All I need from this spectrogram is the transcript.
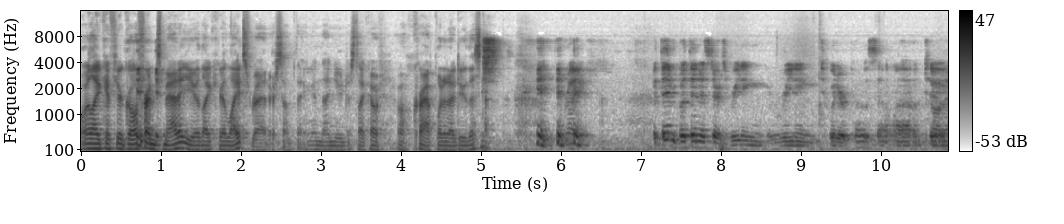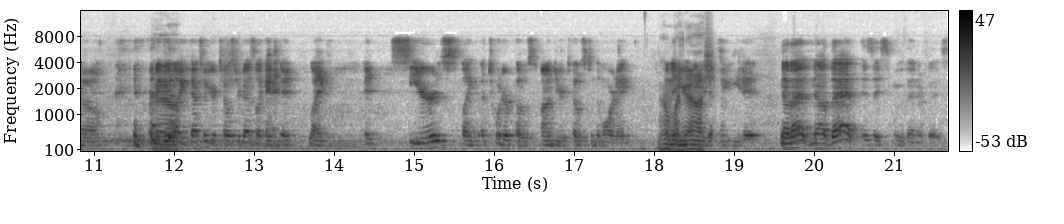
Or like if your girlfriend's mad at you, like your light's red or something, and then you're just like, oh, oh crap, what did I do this time? Right. But then, but then it starts reading reading Twitter posts out loud too. Oh no. Or maybe Yeah. like that's what your toaster does. Like it, it like it sears like a Twitter post onto your toast in the morning, Oh and my then you gosh. eat it you eat it. Now that now that is a smooth interface.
